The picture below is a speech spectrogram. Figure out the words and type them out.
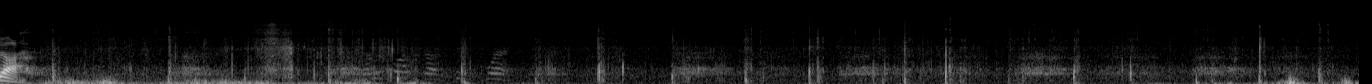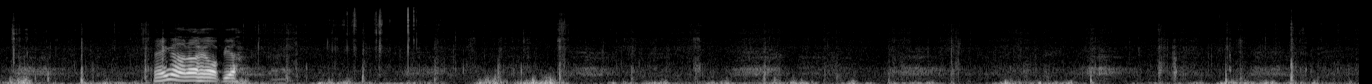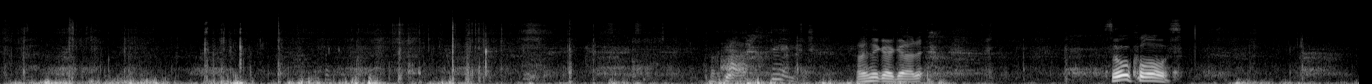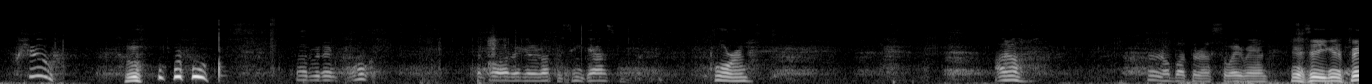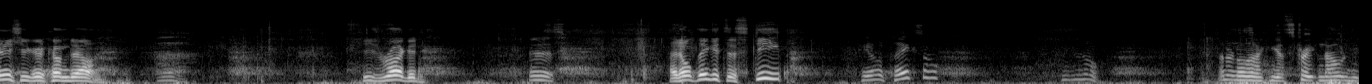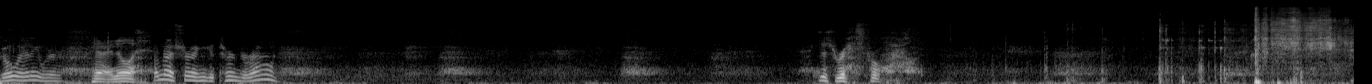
uh, hang on, I'll help you. Okay. Damn it. I think I got it. So close. Phew. Glad we didn't pull. I'm glad I get it up to St. Gas pouring. I don't I don't know about the rest of the way, man. Yeah, so you're gonna finish, you're gonna come down. She's rugged. It is. I don't think it's as steep. You don't think so? I don't know. I don't know that I can get straightened out and go anywhere. Yeah, I know. I'm not sure I can get turned around. Just rest for a while.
